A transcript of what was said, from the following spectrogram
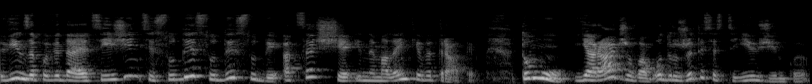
він заповідає цій жінці суди, суди, суди. А це ще і немаленькі витрати. Тому я раджу вам одружитися з цією жінкою.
